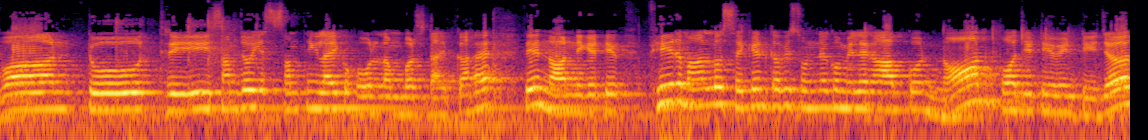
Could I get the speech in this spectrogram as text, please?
वन टू थ्री समझो ये something like whole numbers type का है तो ये नॉन निगेटिव फिर मान लो सेकेंड कभी सुनने को मिलेगा आपको नॉन पॉजिटिव इंटीजर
